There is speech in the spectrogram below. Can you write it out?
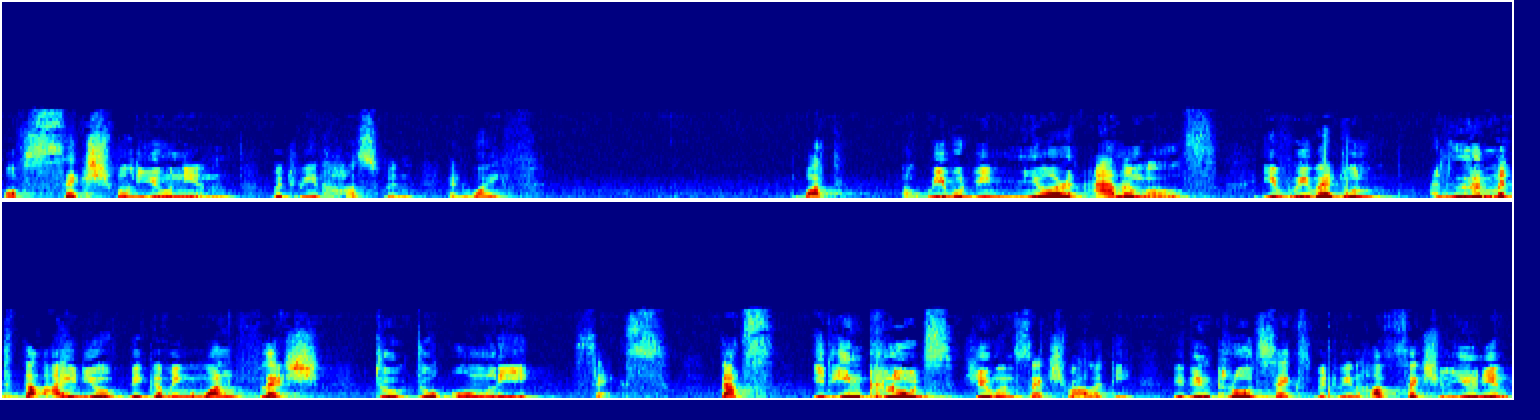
of sexual union between husband and wife. But uh, we would be mere animals if we were to limit the idea of becoming one flesh to, to only sex. That's, it includes human sexuality. It includes sex between sexual union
